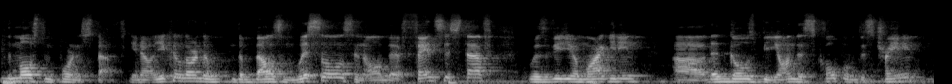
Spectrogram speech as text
The most important stuff you know? You can learn the, the bells and whistles and all the fancy stuff with video marketing uh, that goes beyond the scope of this training.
